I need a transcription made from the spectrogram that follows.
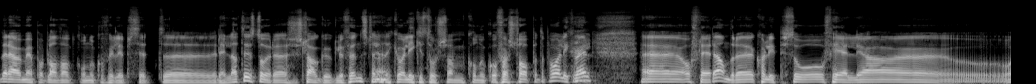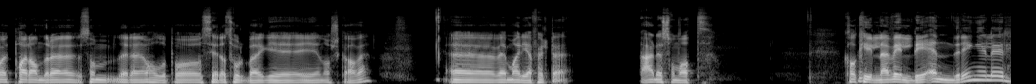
Dere er jo med på bl.a. ConocoPhillips sitt uh, relativt store slaguglefunn, selv om det ikke var like stort som Conoco først håpet på likevel. Uh, og flere andre, Calypso, Felia uh, og et par andre som dere holder på Sierra Solberg i, i Norskehavet, ved Mariafeltet. Er det sånn at kalkylen er veldig i endring, eller?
